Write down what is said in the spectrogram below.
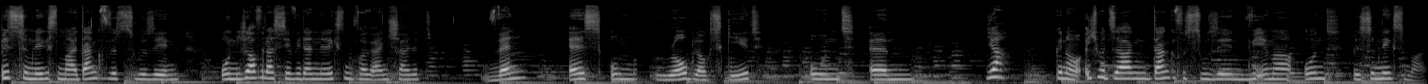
Bis zum nächsten Mal. Danke fürs Zusehen. Und ich hoffe, dass ihr wieder in der nächsten Folge einschaltet, wenn es um Roblox geht. Und ähm, ja, genau. Ich würde sagen, danke fürs Zusehen, wie immer, und bis zum nächsten Mal.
